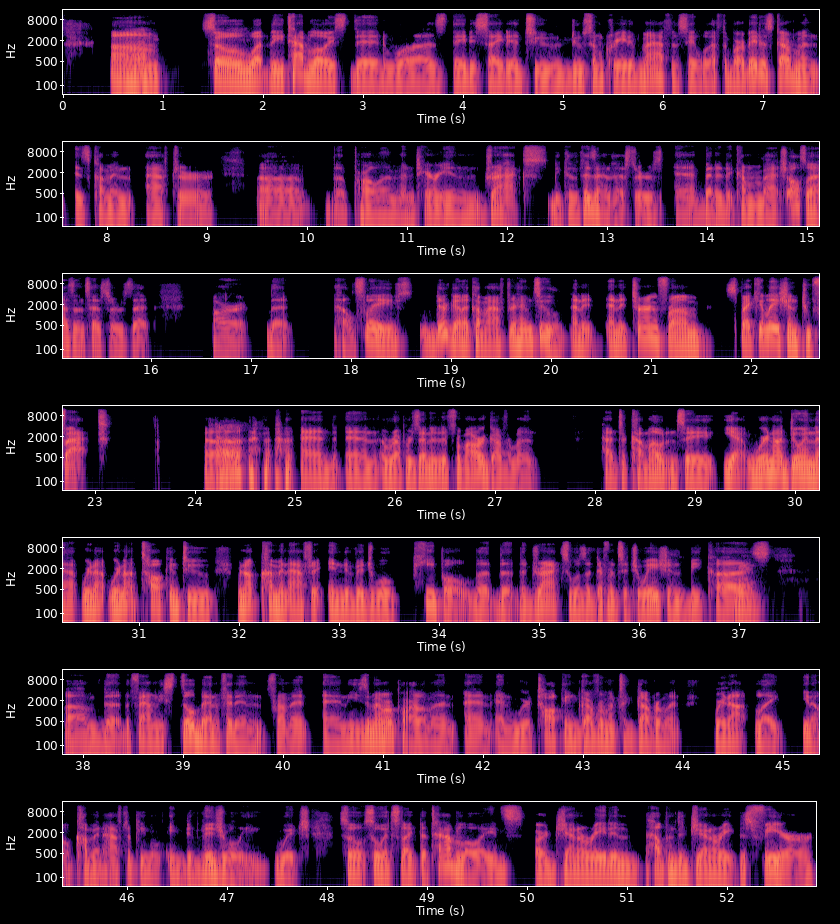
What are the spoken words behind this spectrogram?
Um so what the tabloids did was they decided to do some creative math and say, well, if the Barbados government is coming after uh, the parliamentarian Drax because of his ancestors, and Benedict Cumberbatch also has ancestors that are that held slaves, they're gonna come after him too. And it and it turned from speculation to fact. Uh, uh-huh. and and a representative from our government had to come out and say, yeah, we're not doing that. We're not, we're not talking to, we're not coming after individual people. The the the Drax was a different situation because right. um, the the family still benefiting from it, and he's a member of parliament, and and we're talking government to government. We're not like you know coming after people individually. Which so so it's like the tabloids are generating, helping to generate this fear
